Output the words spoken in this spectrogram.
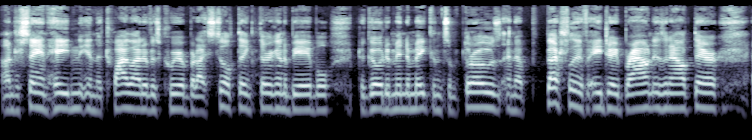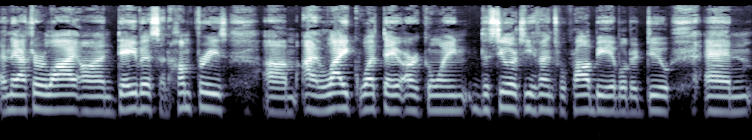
Understand Haden in the twilight of his career, but I still think they're going to be able to go to him into making some throws, and especially if AJ Brown isn't out there and they have to rely on Davis and Humphries. Um, I like what they are going. The Steelers defense will probably be able to do, and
